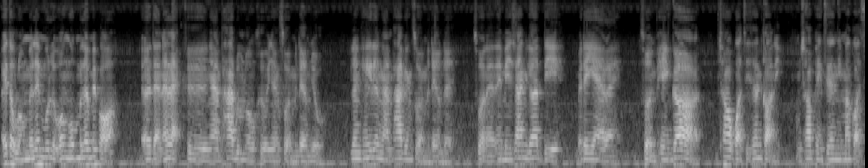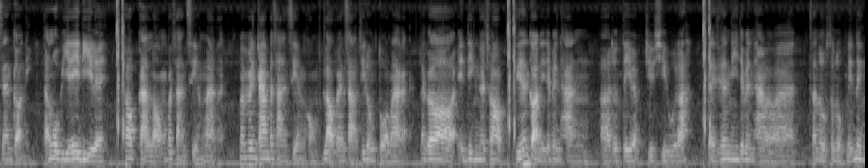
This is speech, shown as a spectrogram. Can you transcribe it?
เอ้ยตกลงมันเล่นมุดหรือว่างบมันเริ่มไม่พอเออแต่นั่นแหละคืองานภาพรวมๆคือยังสวยเหมือนเดิมอยู่ เรื่องแค่เรื่องงานภาพยังสวยเหมือนเดิมเลย ส่วนแอนิเมชันก็ดีไม่ได้แย่อะไรส่วนเพลงก็ ชอบกว่าซีซั่นก่อนอีก ผมชอบเพลงซีซั่นนี้มากกว่าซีซั่นก่อนอีก ทั้ง OP ได้ดีเลย ชอบการร้องประสานเสียงมากอะมันเป็นการประสานเสียงของเหล่าแฟนสาวที่ลงตัวมากอะแล้วก็เอนดิ้งก็ชอบซีซั่นก่อนนี้จะเป็นทางเอ่อดนตรีแบบชิวๆนะแต่ซีซั่นนี้จะเป็นทางแบบว่าสนุกสนุกนิดนึง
